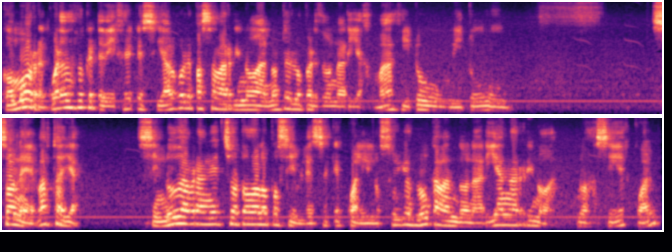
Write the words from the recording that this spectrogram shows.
¿Cómo? ¿Recuerdas lo que te dije? Que si algo le pasaba a Rinoa no te lo perdonaría jamás, y tú, y tú... Sone, basta ya. Sin duda habrán hecho todo lo posible, sé que es cual, y los suyos nunca abandonarían a Rinoa. ¿No es así, es cual?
